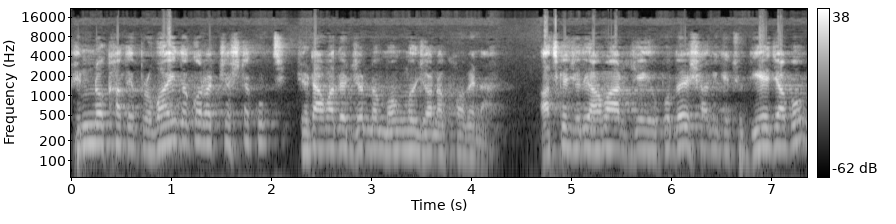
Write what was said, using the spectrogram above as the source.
ভিন্ন খাতে প্রবাহিত করার চেষ্টা করছি। সেটা আমাদের জন্য মঙ্গলজনক হবে না। আজকে যদি আমার যে উপদেশ আমি কিছু দিয়ে যাব,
